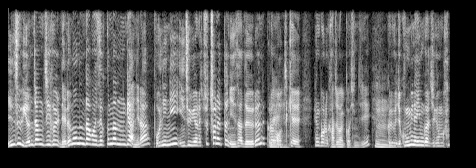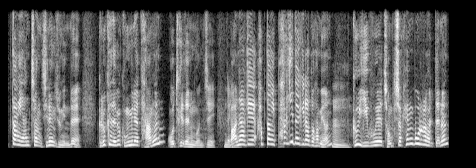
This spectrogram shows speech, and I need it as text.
인수위원장직을 내려놓는다고 해서 끝나는 게 아니라 본인이 인수위원회 추천했던 인사들은 그러면 네. 어떻게 행보를 가져갈 것인지 음. 그리고 이제 국민의힘과 지금 합당이 한창 진행 중인데 그렇게 되면 국민의 당은 어떻게 되는 건지 네. 만약에 합당이 파기되기라도 하면 음. 그 이후에 정치적 행보를 할 때는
